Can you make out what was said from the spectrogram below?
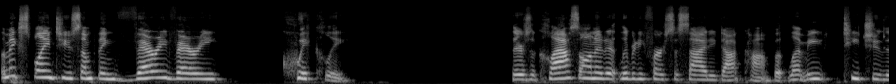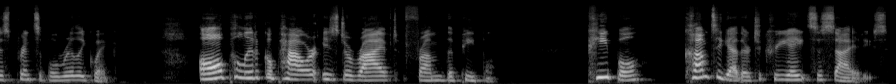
Let me explain to you something very, very quickly. There's a class on it at libertyfirstsociety.com, but let me teach you this principle really quick. All political power is derived from the people. People come together to create societies.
